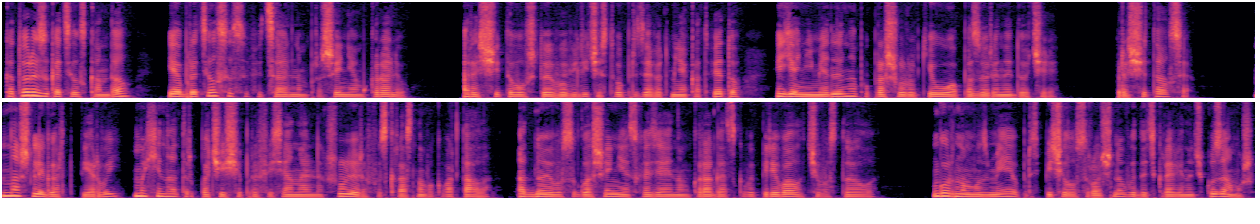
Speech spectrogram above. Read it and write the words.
который закатил скандал и обратился с официальным прошением к королю – Рассчитывал, что его величество призовет меня к ответу, и я немедленно попрошу руки у опозоренной дочери. Просчитался. Наш Легард Первый — махинатор почище профессиональных шулеров из Красного квартала. Одно его соглашение с хозяином Карагатского перевала чего стоило. Горному змею приспичило срочно выдать кровиночку замуж.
